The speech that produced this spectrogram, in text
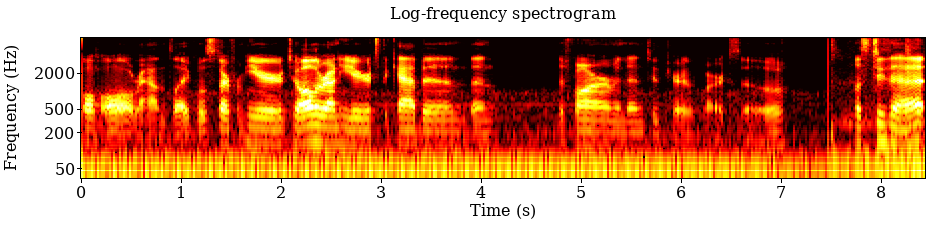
all all around. Like we'll start from here to all around here to the cabin, then the farm, and then to the trailer park. So let's do that.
